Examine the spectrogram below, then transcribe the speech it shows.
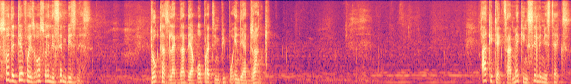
So, the devil is also in the same business. Doctors like that, they are operating people and they are drunk. Architects are making silly mistakes.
